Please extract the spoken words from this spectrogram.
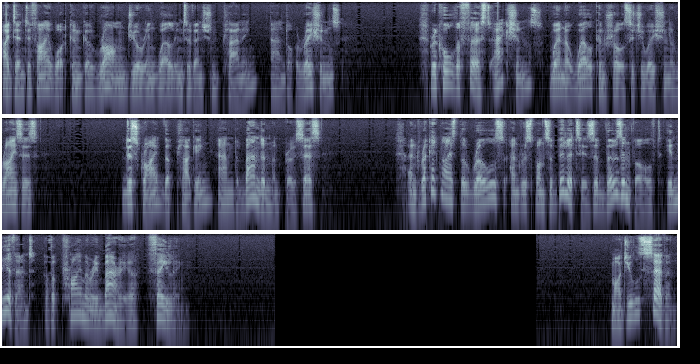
identify what can go wrong during well intervention planning and operations, recall the first actions when a well control situation arises, describe the plugging and abandonment process, and recognize the roles and responsibilities of those involved in the event of a primary barrier failing. Module 7.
